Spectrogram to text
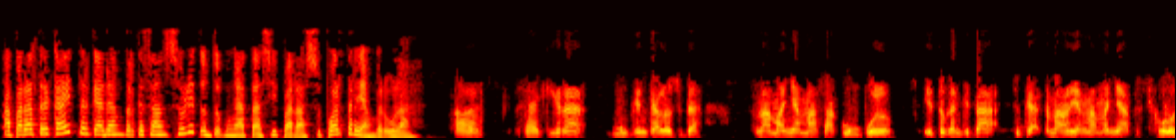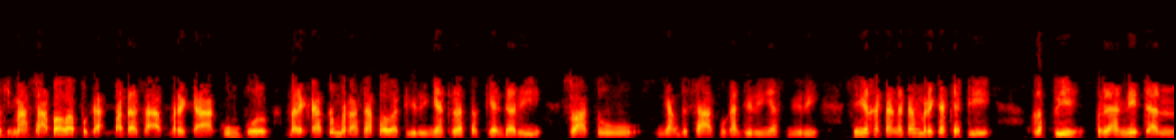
Aparat terkait terkadang terkesan sulit untuk mengatasi para supporter yang berulah. Uh, saya kira mungkin kalau sudah namanya masa kumpul, itu kan kita juga kenal yang namanya psikologi masa bahwa pada saat mereka kumpul, mereka tuh merasa bahwa dirinya adalah bagian dari suatu yang besar, bukan dirinya sendiri. Sehingga kadang-kadang mereka jadi lebih berani dan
